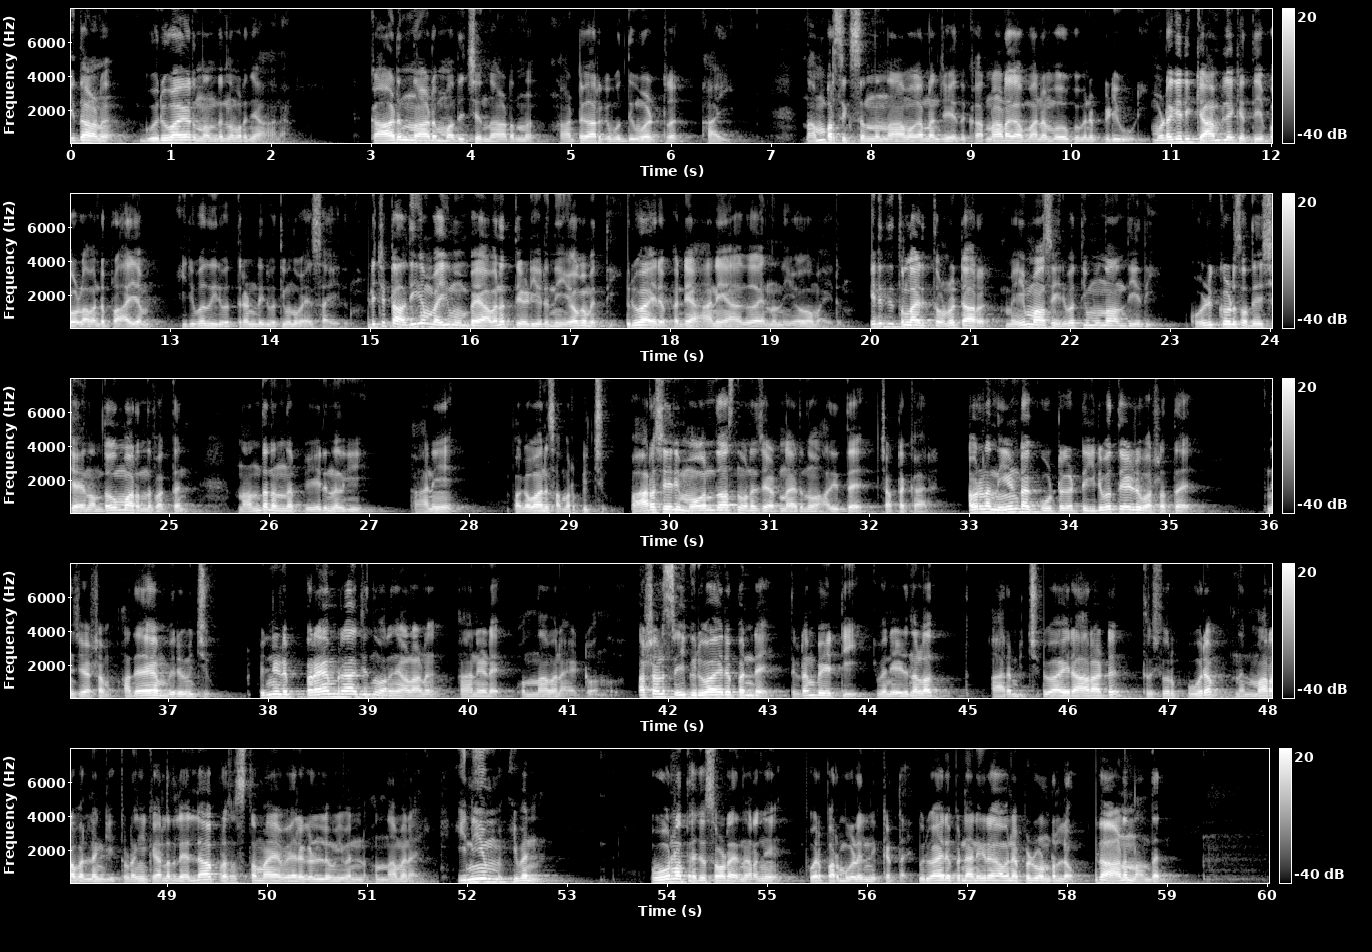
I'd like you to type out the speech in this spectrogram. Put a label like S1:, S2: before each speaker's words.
S1: ഇതാണ് ഗുരുവായൂർ നന്ദൻ എന്ന് പറഞ്ഞ ആന. കാടും നാടും മതിച്ച് നടന്ന് നാട്ടുകാർക്ക് ബുദ്ധിമുട്ട് ആയി. നമ്പർ സിക്സ് എന്ന് നാമകരണം ചെയ്ത് കർണാടക വനം വകുപ്പ് ഇവനെ പിടികൂടി. മുടകരി ക്യാമ്പിലേക്ക് എത്തിയപ്പോൾ അവന്റെ പ്രായം ഇരുപത് ഇരുപത്തിരണ്ട് ഇരുപത്തിമൂന്ന് വയസ്സായിരുന്നു. പിടിച്ചിട്ട് അധികം വൈകി മുമ്പേ അവനെ തേടി ഒരു നിയോഗമെത്തി. ഗുരുവായൂരപ്പന്റെ ആനയാകുക എന്ന നിയോഗമായിരുന്നു. ആയിരത്തി തൊള്ളായിരത്തി തൊണ്ണൂറ്റാറ് മെയ് മാസം ഇരുപത്തിമൂന്നാം തീയതി കോഴിക്കോട് സ്വദേശിയായ നന്ദകുമാർ എന്ന ഭക്തൻ നന്ദൻ എന്ന പേര് നൽകി ആനയെ ഭഗവാന് സമർപ്പിച്ചു. പാറശ്ശേരി മോഹൻദാസ് എന്ന് പറഞ്ഞ ചേട്ടനായിരുന്നു ആദ്യത്തെ ചട്ടക്കാരൻ. അവരുടെ നീണ്ട കൂട്ടുകെട്ട് ഇരുപത്തേഴ് വർഷത്തെ ശേഷം അദ്ദേഹം വിരമിച്ചു. പിന്നീട് പ്രേംരാജ് എന്ന് പറഞ്ഞ ആളാണ് ആനയുടെ ഒന്നാമനായിട്ട് വന്നത്. പക്ഷേ ശ്രീ ഗുരുവായൂരപ്പന്റെ തിടമ്പേറ്റി ഇവൻ എഴുന്നള്ള ആരംഭിച്ചു. ഗുരുവായൂർ ആറാട്ട് തൃശ്ശൂർ പൂരം നെന്മാറ വല്ലങ്കി തുടങ്ങി കേരളത്തിലെ എല്ലാ പ്രശസ്തമായ വേലകളിലും ഇവൻ ഒന്നാമനായി. ഇനിയും ഇവൻ പൂർണ തേജസ്സോടെ നിറഞ്ഞ് പൂരപ്പറമ്പുകളിൽ നിൽക്കട്ടെ. ഗുരുവായൂരപ്പന്റെ അനുഗ്രഹം അവൻ എപ്പോഴും ഉണ്ടല്ലോ. ഇതാണ് നന്ദൻ.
